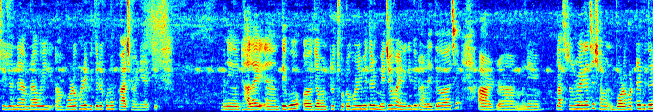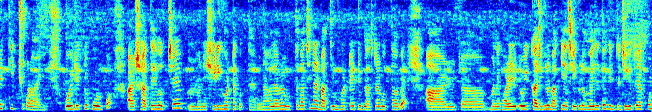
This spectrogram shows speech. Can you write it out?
সেই জন্যে আমরা ওই বড় ঘরের ভিতরে কোনো কাজ হয়নি আর কি। মানে ঢালাই দেবো যেমনটা ছোটো ঘরের ভিতরে মেজে হয়নি কিন্তু ঢালাই দেওয়া আছে। আর মানে প্লাস্টার হয়ে গেছে বড় ঘরটার ভিতরে কিচ্ছু করা হয়নি। ওইটা একটু করব। আর সাথে হচ্ছে মানে সিঁড়ি ঘরটা করতে হবে। না হলে আমরা উঠতে পারছি না, আর বাথরুম ঘরটা একটু প্লাস্টার করতে হবে। আর মানে ঘরের ওই কাজগুলো বাকি আছে, এগুলো হয়ে যেত। কিন্তু যেহেতু এখন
